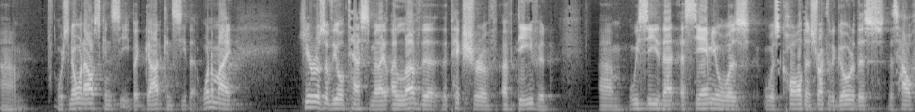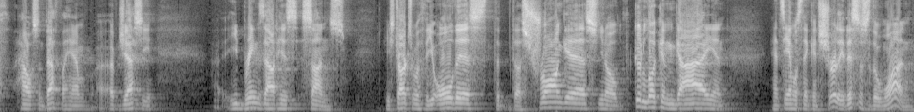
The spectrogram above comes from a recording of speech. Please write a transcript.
um, which no one else can see, but God can see that. One of my heroes of the Old Testament, I, I love the, the picture of, of David um, we see that as Samuel was, was called and instructed to go to this, this house, house in Bethlehem uh, of Jesse, uh, he brings out his sons. He starts with the oldest, the, the strongest, you know, good looking guy. And, and Samuel's thinking, surely this is the one.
